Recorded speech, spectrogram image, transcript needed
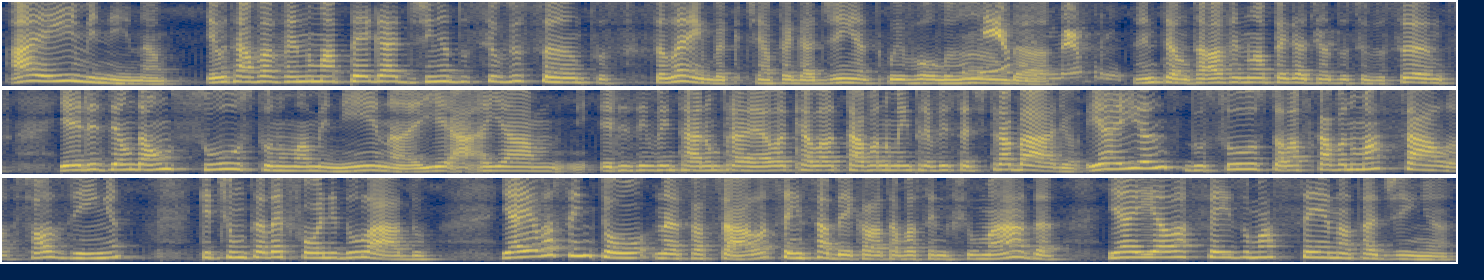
Aí, menina, eu tava vendo uma pegadinha do Silvio Santos. Você lembra que tinha pegadinha com Ivolanda? Lembro, lembro. Então, tava vendo uma pegadinha do Silvio Santos e eles iam dar um susto numa menina e, a, e a, eles inventaram para ela que ela tava numa entrevista de trabalho. E aí, antes do susto, ela ficava numa sala, sozinha, que tinha um telefone do lado. E aí ela sentou nessa sala, sem saber que ela estava sendo filmada, e aí ela fez uma cena, tadinha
